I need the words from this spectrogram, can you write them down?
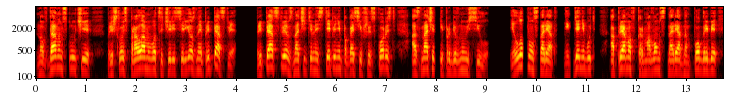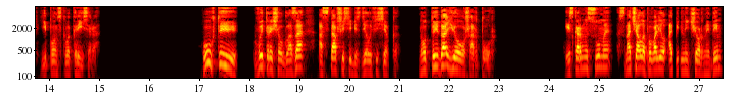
Но в данном случае пришлось проламываться через серьезное препятствие. Препятствие в значительной степени погасившее скорость, а значит и пробивную силу. И лопнул снаряд не где-нибудь, а прямо в кормовом снарядном погребе японского крейсера. «Ух ты!» — вытаращил глаза оставшийся без дела Фисенко. «Ну ты даешь, Артур!» Из кормы Сумы сначала повалил обильный черный дым,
